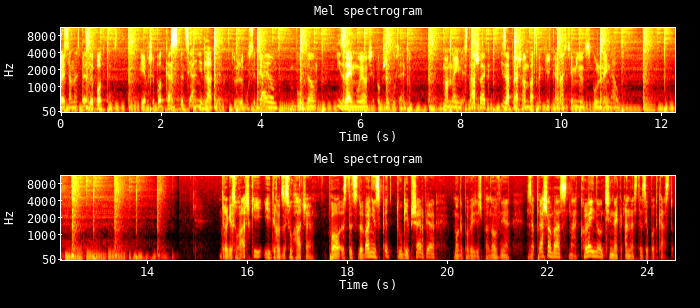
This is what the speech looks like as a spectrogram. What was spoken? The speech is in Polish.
To jest Anestezjo Podcast. Pierwszy podcast specjalnie dla tych, którzy usypiają, budzą i zajmują się po przebudzeniu. Mam na imię Staszek i zapraszam Was na kilkanaście minut wspólnej nauki. Drogie słuchaczki i drodzy słuchacze, po zdecydowanie zbyt długiej przerwie, mogę powiedzieć ponownie, zapraszam Was na kolejny odcinek Anestezjo Podcastu.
